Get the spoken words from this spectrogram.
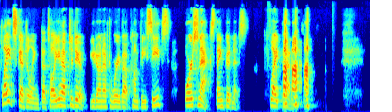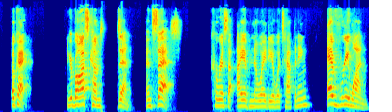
flight scheduling. That's all you have to do. You don't have to worry about comfy seats or snacks. Thank goodness. Flight patterns. Okay. Your boss comes in and says, Charissa, I have no idea what's happening. Everyone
